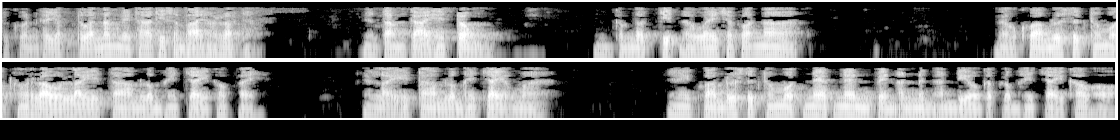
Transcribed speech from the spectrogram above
ทุกคนขยับตัวนั่งในท่าที่สบายของเราจะตั้งกายให้ตรงกำหนดจิตเอาไว้เฉพาะหน้า เอาความรู้สึกทั้งหมดของเราไหลตามลมหายใจเข้าไป ไหลตามลมหายใจออกมา ให้ความรู้สึกทั้งหมดแนบแน่นเป็นอันหนึ่งอันเดียวกับลมหายใจเข้าออก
